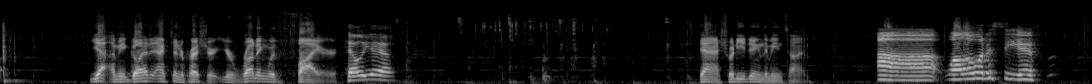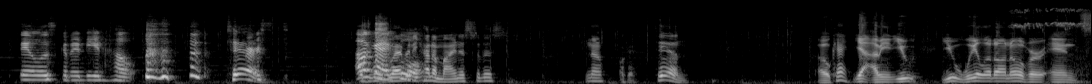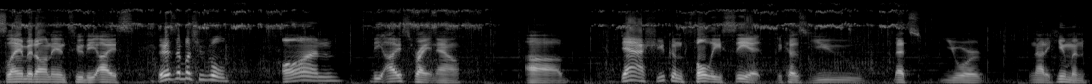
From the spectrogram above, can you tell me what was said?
Yeah, I mean, go ahead and act under pressure. You're running with fire. Hell yeah. Dash, what are you doing in the meantime? Uh, well, I want to see if Dale is gonna need help Ten. first. Wait, Okay, do I have cool. any kind of minus to this? No. Okay. Ten. Okay. Yeah, I mean, you you wheel it on over and slam it on into the ice. There's a bunch of people on the ice right now. Uh, Dash, you can fully see it because you that's you're not a human.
